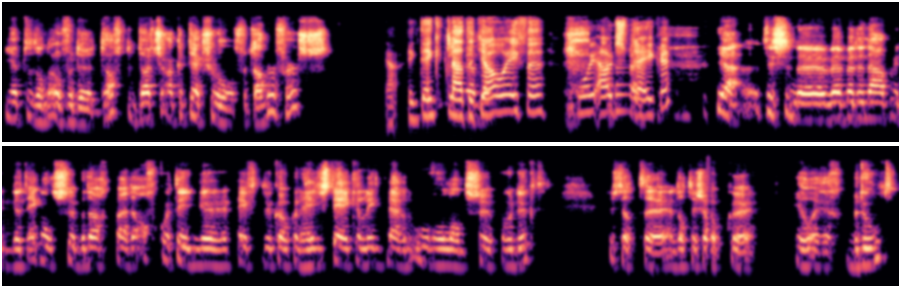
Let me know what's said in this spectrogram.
je hebt het dan over de DAF, de Dutch Architectural Photographers. Ja, ik denk ik laat het jou even mooi uitspreken. ja, het is een, uh, we hebben de naam in het Engels eh, bedacht, maar de afkorting uh, heeft natuurlijk ook een hele sterke link naar een oer-Hollands product. Dus dat, en dat is ook heel erg bedoeld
